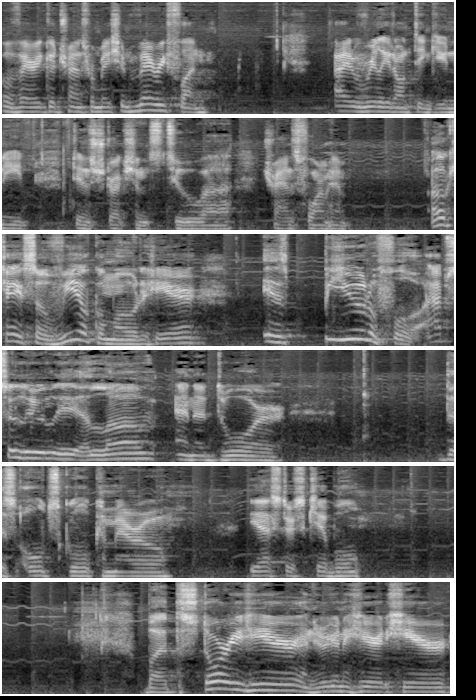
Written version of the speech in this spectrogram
a very good transformation. Very fun. I really don't think you need the instructions to uh, transform him. Okay, so vehicle mode here is beautiful. Absolutely love and adore this old school Camaro. Yes, there's kibble. But the story here, and you're going to hear it here,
